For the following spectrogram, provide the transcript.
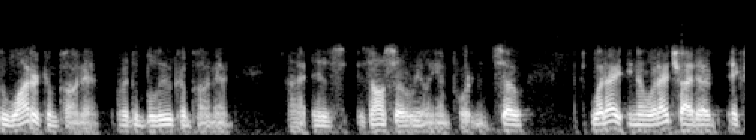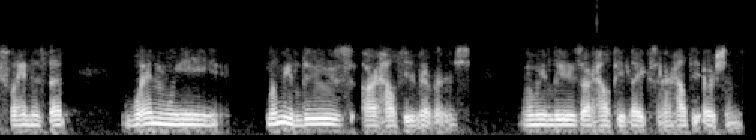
the water component or the blue component uh, is is also really important. So what I you know what I try to explain is that when we when we lose our healthy rivers, when we lose our healthy lakes and our healthy oceans,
